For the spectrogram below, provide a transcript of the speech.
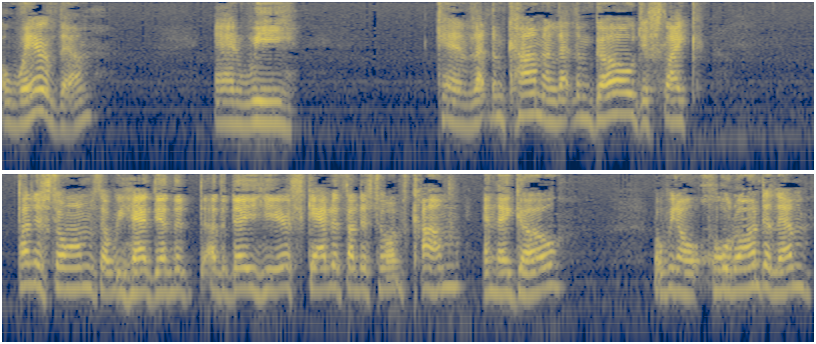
aware of them and we can let them come and let them go, just like thunderstorms that we had the other, the other day here. Scattered thunderstorms come and they go, but we don't hold on to them.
